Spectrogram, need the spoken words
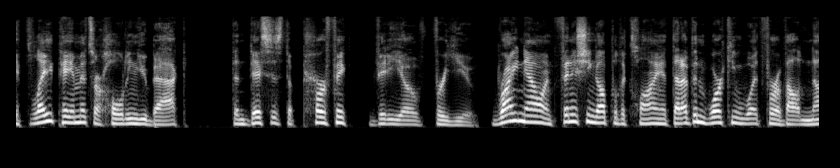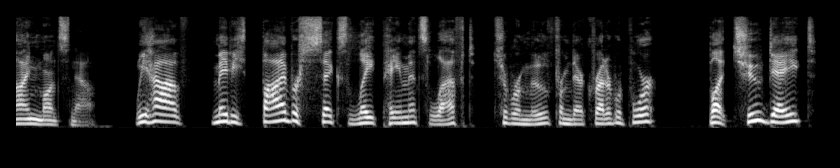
If late payments are holding you back, then this is the perfect video for you. Right now, I'm finishing up with a client that I've been working with for about nine months now. We have maybe five or six late payments left to remove from their credit report. But to date,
